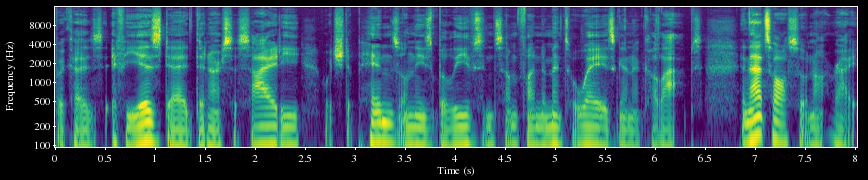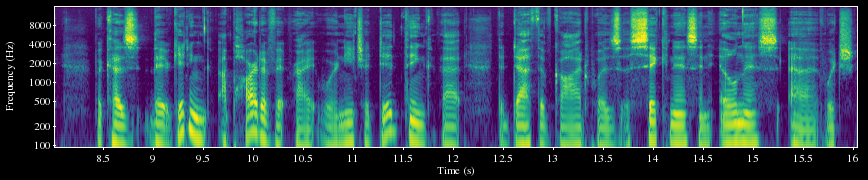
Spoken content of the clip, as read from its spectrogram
Because if he is dead, then our society, which depends on these beliefs in some fundamental way, is going to collapse. And that's also not right because they're getting a part of it right, where Nietzsche did think that the death of God was a sickness, an illness, uh, which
